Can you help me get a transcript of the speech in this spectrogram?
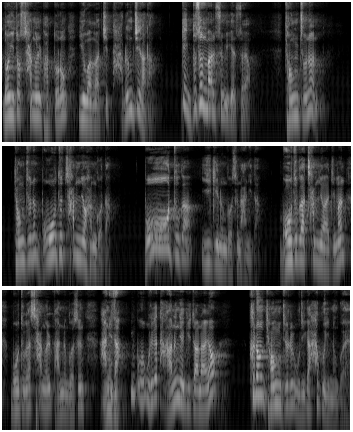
너희도 상을 받도록 이와 같이 다름질하라. 이게 무슨 말씀이겠어요? 경주는 경주는 모두 참여한 거다. 모두가 이기는 것은 아니다 모두가 참여하지만 모두가 상을 받는 것은 아니다 뭐 우리가 다 아는 얘기잖아요 그런 경주를 우리가 하고 있는 거예요.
